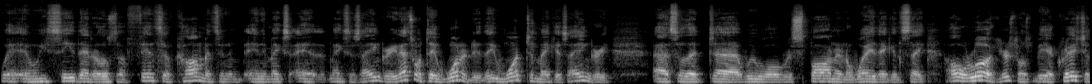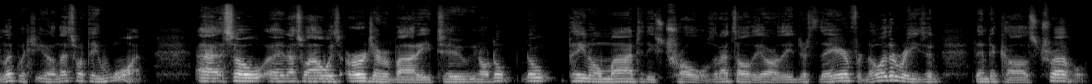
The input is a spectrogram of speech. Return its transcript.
we, and we see that those offensive comments and, and it makes it makes us angry. And that's what they want to do. They want to make us angry, uh, so that uh, we will respond in a way they can say, "Oh, look, you're supposed to be a Christian. Look what you know." That's what they want. Uh, so uh, that's why I always urge everybody to, you know, don't don't pay no mind to these trolls, and that's all they are. They're just there for no other reason than to cause trouble.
